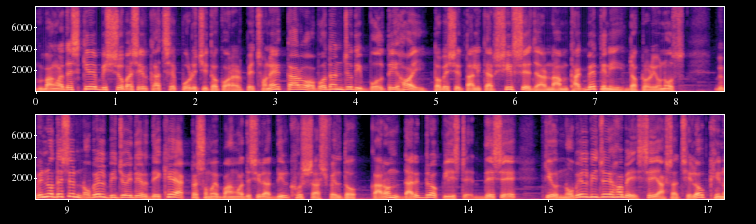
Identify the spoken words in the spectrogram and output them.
বাংলাদেশকে বিশ্ববাসীর কাছে পরিচিত করার পেছনে কারও অবদান যদি বলতেই হয়, তবে সে তালিকার শীর্ষে যার নাম থাকবে তিনি ডক্টর ইউনুস। বিভিন্ন দেশের নোবেল বিজয়ীদের দেখে একটা সময় বাংলাদেশিরা দীর্ঘশ্বাস ফেলত, কারণ দারিদ্র ক্লিষ্ট দেশে কেউ নোবেল বিজয়ী হবে সেই আশা ছিল ক্ষীণ।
